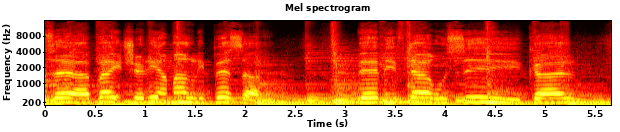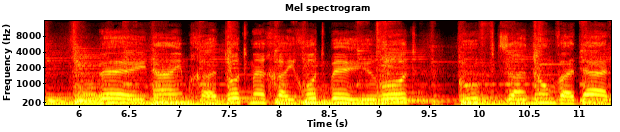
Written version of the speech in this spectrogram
זה הבית שלי, אמר לי פסח, במבטא רוסי קל, בעיניים חדות מחייכות בהירות, גוף צנום ודל,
